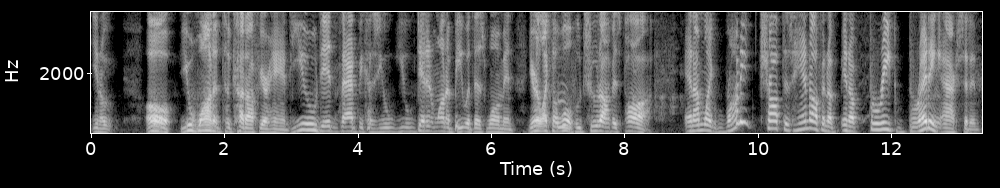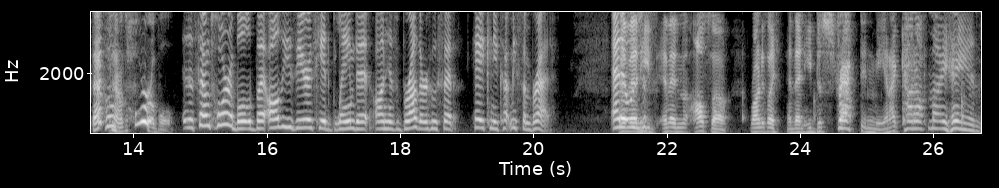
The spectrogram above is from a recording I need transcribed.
you know oh you wanted to cut off your hand. You did that because you you didn't want to be with this woman. You're like the Hmm. wolf who chewed off his paw. And i'm like ronnie chopped his hand off in a in a freak breading accident. That sounds horrible. It sounds horrible, but all these years he had blamed it on his brother who said, hey, can you cut me some bread? And, it was then just, he and then also ronnie's like and then he distracted me and i cut off my hand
